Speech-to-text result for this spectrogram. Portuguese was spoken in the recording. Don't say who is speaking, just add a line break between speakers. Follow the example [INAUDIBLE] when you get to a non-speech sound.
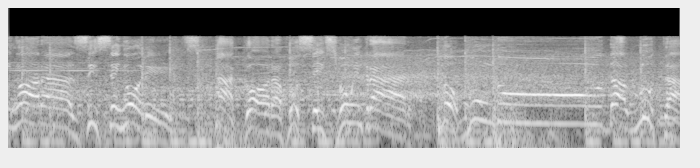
Senhoras e senhores, agora vocês vão entrar no mundo da luta.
